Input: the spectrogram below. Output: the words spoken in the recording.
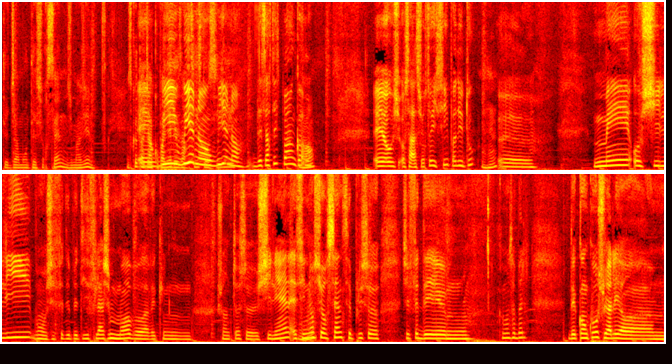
tu es déjà monté sur scène, j'imagine? Est-ce que tu as Eh, déjà accompagné oui, des oui et artistes non, aussi? oui et non. Des artistes, pas encore. Non Et au, oh, ça, surtout ici, pas du tout. Mhm. Euh, mais au Chili, bon, j'ai fait des petits flash mobs avec une chanteuse euh, chilienne. Et sinon, Mhm. sur scène, c'est plus. euh, j'ai fait des. euh, comment ça s'appelle? Des concours. Je suis allée euh,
